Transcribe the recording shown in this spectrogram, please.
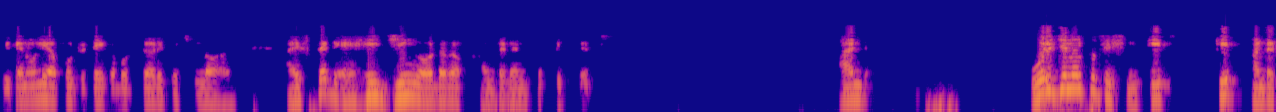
you can only afford to take about 30 pips loss. I said a hedging order of 150 pips. And original position keeps, keep 100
